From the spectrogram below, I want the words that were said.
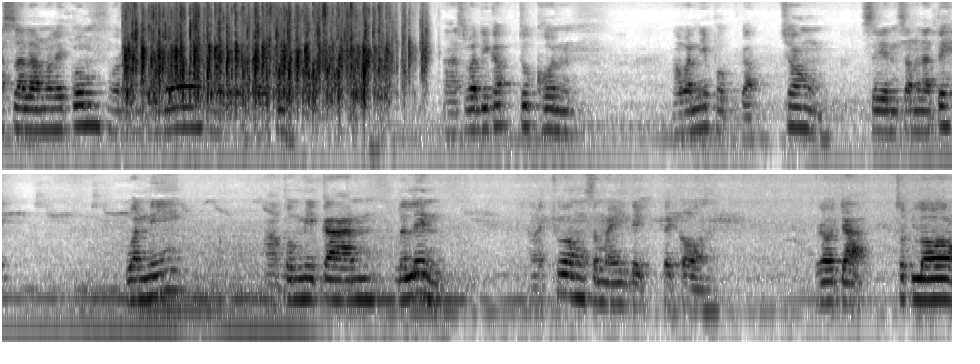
ฮ์อ่าสวัสดีครับทุกคน วันนี้พบกับช่องเซนสามนาเตวันนี้ผมมีการละเล่น ช่วงสมัยเด็กแต่ก่อน เราจะทดลอง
